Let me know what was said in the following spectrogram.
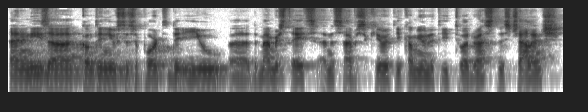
And ENISA continues to support the EU, uh, the member states, and the cybersecurity community to address this challenge.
